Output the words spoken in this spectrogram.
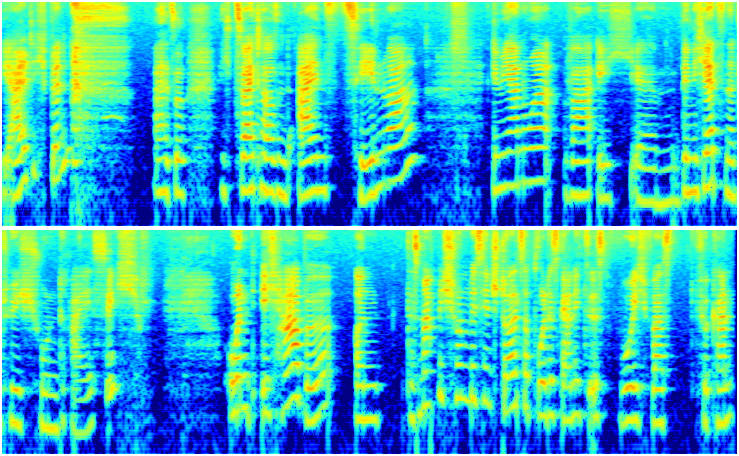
wie alt ich bin. Also, wenn ich 2001 10 war, im Januar, war ich, ähm, bin ich jetzt natürlich schon 30. Und ich habe, und das macht mich schon ein bisschen stolz, obwohl das gar nichts ist, wo ich was für kann.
